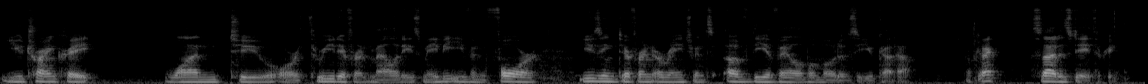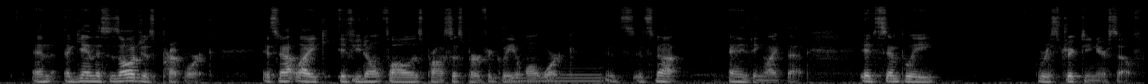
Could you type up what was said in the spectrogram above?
you try and create one, two, or three different melodies, maybe even four, using different arrangements of the available motives that you cut out. Okay? So that is day three. And again, this is all just prep work. It's not like if you don't follow this process perfectly, it won't work. It's it's not anything like that. It's simply restricting yourself,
